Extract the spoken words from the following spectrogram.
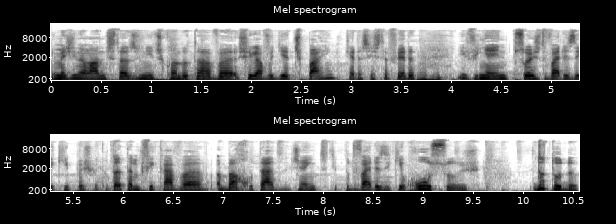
Imagina lá nos Estados Unidos quando eu estava. Chegava o dia de sparring, que era sexta-feira, Uhum. e vinha indo pessoas de várias equipas. porque O tatame ficava abarrotado de gente, tipo de várias equipas, russos, de tudo.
